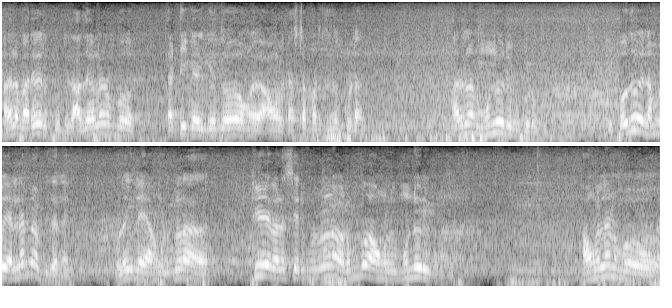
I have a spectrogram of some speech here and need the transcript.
அதெல்லாம் வரவேற்கக்கூடியது அதெல்லாம் நம்ம தட்டி கழிக்கிறதோ அவங்க அவங்களை கஷ்டப்படுத்துறதோ கூடாது. அதெல்லாம் முன்னுரிமை கொடுக்கும். பொதுவாக நம்ம எல்லாமே அப்படி தானே உலகில் அவங்களுக்குலாம் கீழே வேலை செய்கிறவங்களுக்குலாம் ரொம்ப அவங்களுக்கு முன்னுரிமை கொடுக்கும். அவங்களாம் நம்ம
